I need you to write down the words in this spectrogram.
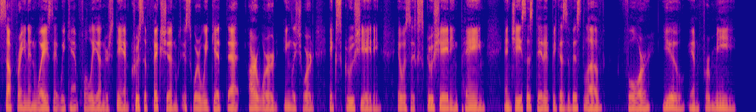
suffering in ways that we can't fully understand. Crucifixion is where we get that our word, English word, excruciating. It was excruciating pain, and Jesus did it because of his love for you and for me.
